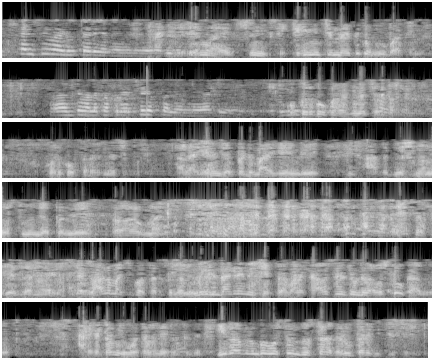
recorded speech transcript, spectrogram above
ఎక్స్పెన్సివ్ అడుగుతారు కదండి ఏం మా ఎక్స్ నీకు శక్తికి మించింది అయితే కొన్ని బాకింది అంటే వాళ్ళకి అప్పుడు ఎట్లా చెప్పాలండి? ఒకరికి ఒక రకంగా చెప్పాలి. ఒకరికి ఒక రకంగా చెప్పాలి. అలాగే అని చెప్పండి మాయ చేయండి. ఆంధ్రప్రదేశ్ నుండి వస్తుందని చెప్పండి. వాళ్ళు మర్చిపోతారు పిల్లలు. ఎందుకంటే ఇందాకనే నేను చెప్పాను వాళ్ళకి కావాల్సినటువంటి ఆ వస్తువు కాదు. అడగటం ఇవ్వటం ఉంటుంది ఈ లోపల ఇంకో వస్తువుని చూస్తారు అది అడుగుతారు ఇచ్చేసేయండి.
